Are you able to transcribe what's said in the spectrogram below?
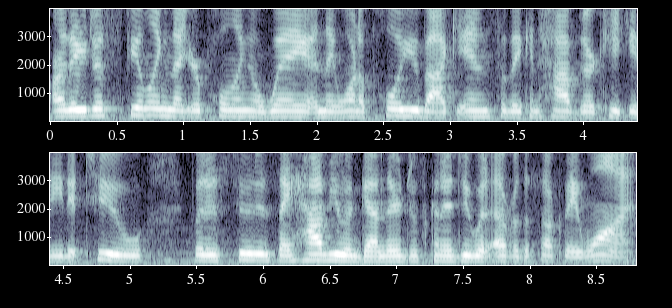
are they just feeling that you're pulling away and they want to pull you back in so they can have their cake and eat it too? But as soon as they have you again, they're just going to do whatever the fuck they want.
